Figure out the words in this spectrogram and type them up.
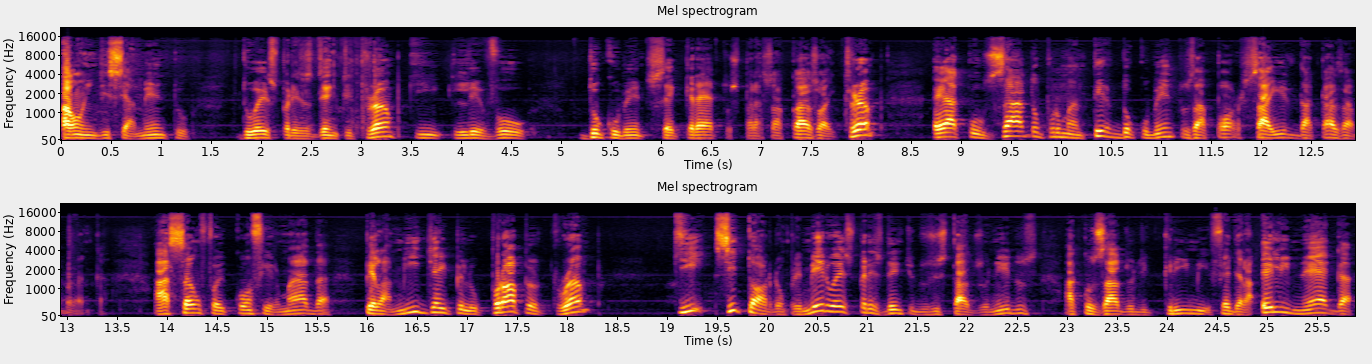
ao indiciamento do ex-presidente Trump, que levou documentos secretos para sua casa. Olha, Trump é acusado por manter documentos após sair da Casa Branca. A ação foi confirmada pela mídia e pelo próprio Trump, que se torna o primeiro ex-presidente dos Estados Unidos acusado de crime federal. Ele nega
